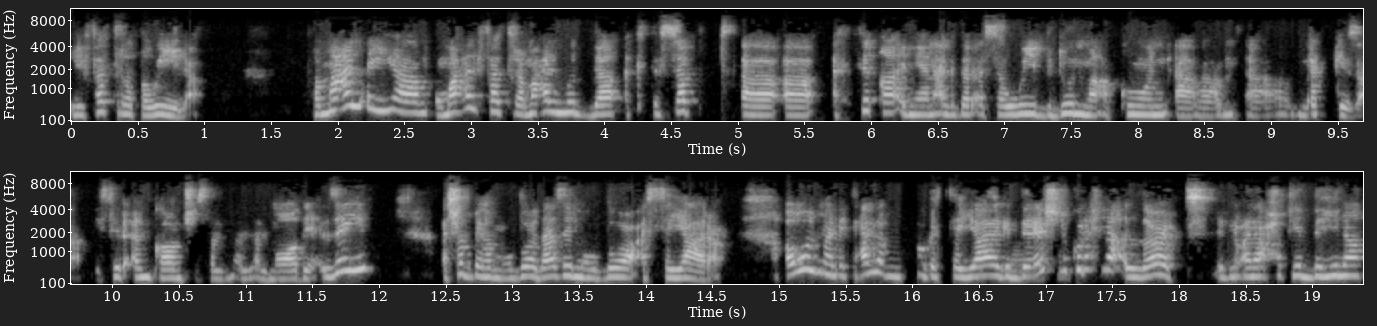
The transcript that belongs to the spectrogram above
لفترة طويلة. فمع الأيام ومع الفترة مع المدة اكتسبت آه، آه، الثقة إني أنا أقدر أسويه بدون ما أكون مركزة. يصير unconscious المواضيع. زي أشبه الموضوع ده زي موضوع السيارة. أول ما نتعلم نسوق السيارة قد إيش نكون إحنا alert إنه أنا أحط يدي هنا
